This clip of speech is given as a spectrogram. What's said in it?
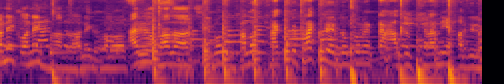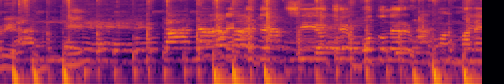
অনেক অনেক ভালো অনেক ভালো আছি। আমিও ভালো আছি। এবং ভালো থাকতে থাকতে নতুন একটা আজব খেলা নিয়ে হাজির হয়েছি। এটা দেখছি হচ্ছে বোতলের মানে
